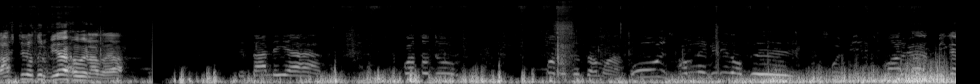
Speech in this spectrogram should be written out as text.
লাস্টে তোর বিয়ে হবে না তো তাহলে কত দূর কত দূর ওই সামনে ওই বিঘা বিঘা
